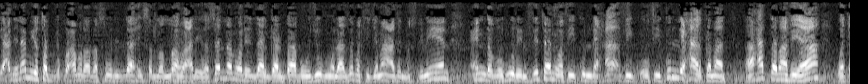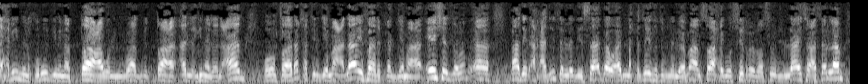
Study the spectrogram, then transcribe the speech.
يعني لم يطبقوا أمر رسول الله صلى الله عليه وسلم ولذلك قال باب وجوب ملازمة جماعة المسلمين عند ظهور الفتن وفي كل في وفي كل حال كمان حتى ما فيها وتحريم الخروج من الطاعة والمراد بالطاعة هنا الالعاب ومفارقه الجماعة لا يفارق الجماعة إيش آه هذه الأحاديث الذي ساق وأن حذيفة بن اليمان صاحب سر رسول الله صلى الله عليه وسلم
